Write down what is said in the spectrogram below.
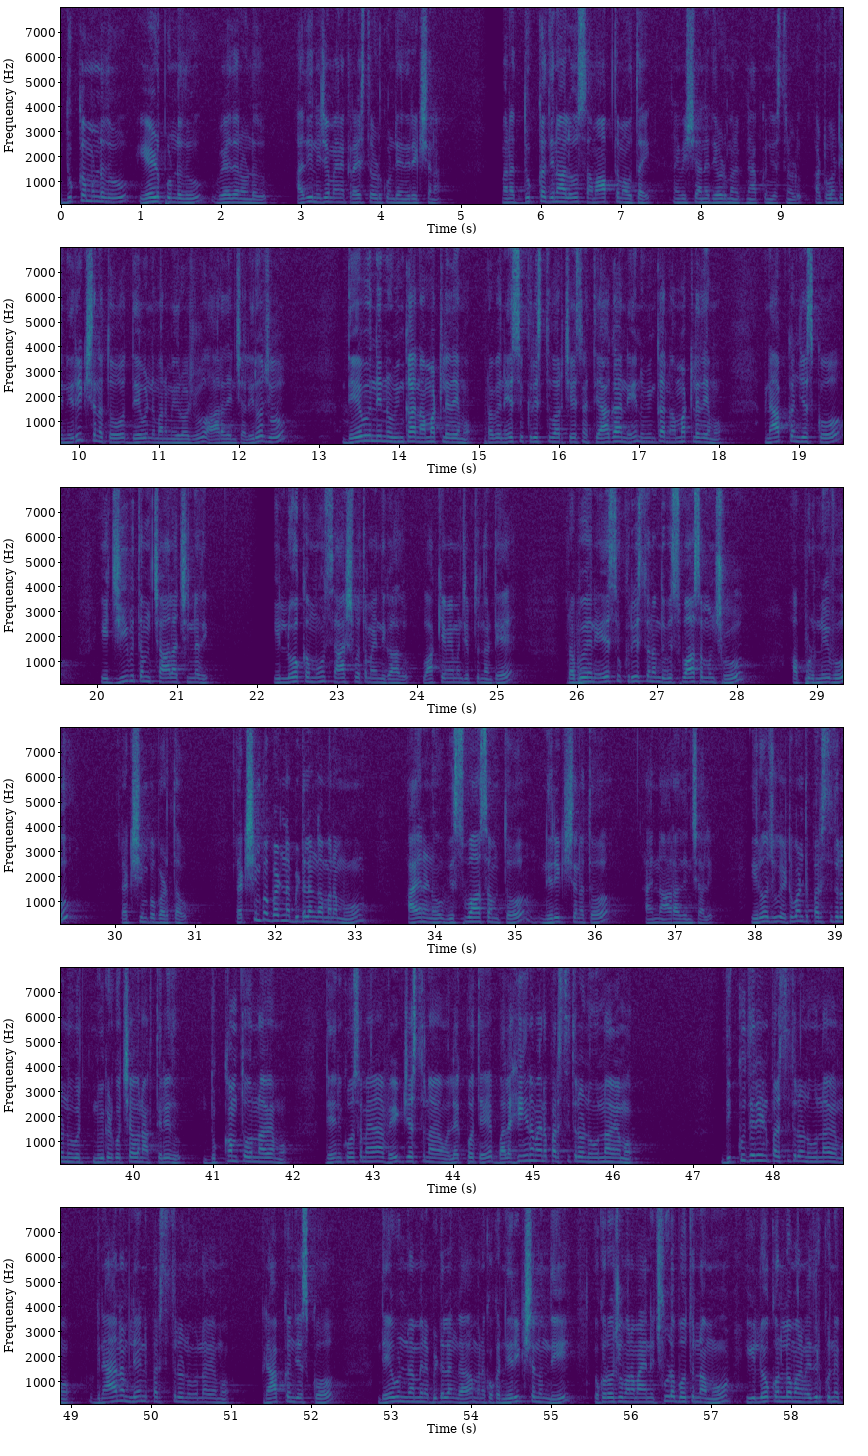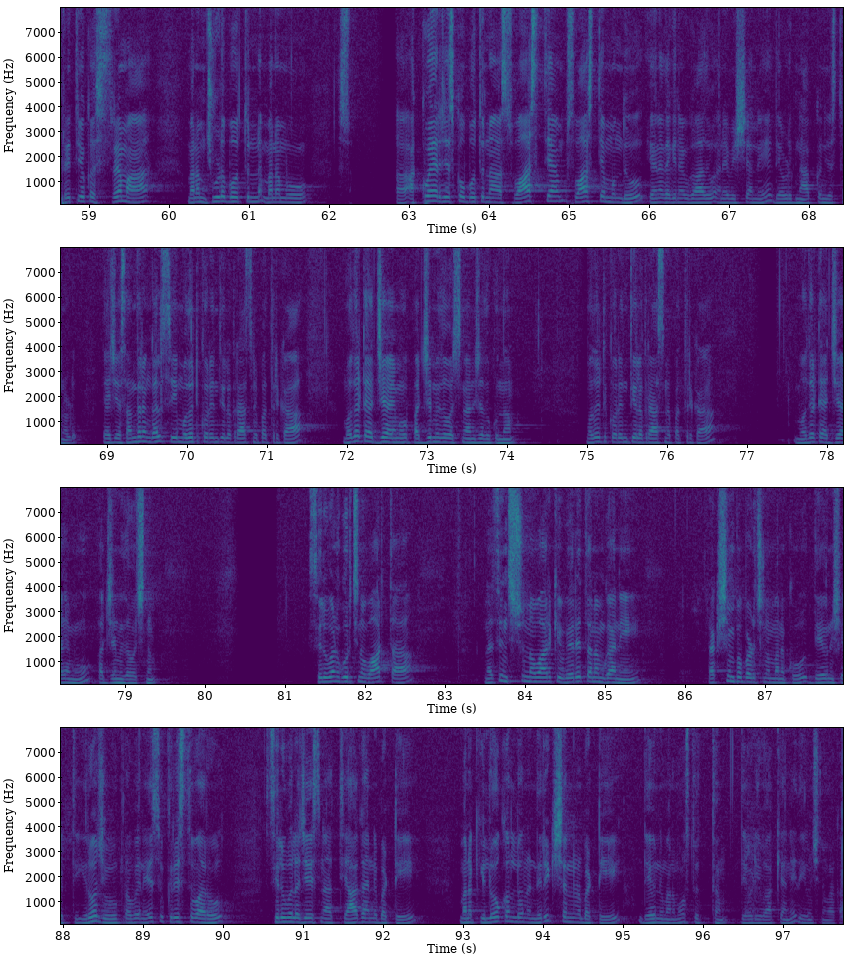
దుఃఖం ఉండదు ఏడుపు ఉండదు వేదన ఉండదు. అది నిజమైన క్రైస్తవుడికి ఉండే నిరీక్షణ. మన దుఃఖ దినాలు సమాప్తం అవుతాయి అనే విషయాన్ని దేవుడు మనకు జ్ఞాపకం చేస్తున్నాడు. అటువంటి నిరీక్షణతో దేవుణ్ణి మనం ఈరోజు ఆరాధించాలి. ఈరోజు దేవుడిని నువ్వు ఇంకా నమ్మట్లేదేమో. ప్రభు యేసుక్రీస్తు వారు చేసిన త్యాగాన్ని నువ్వు ఇంకా నమ్మట్లేదేమో. జ్ఞాపకం చేసుకో ఈ జీవితం చాలా చిన్నది. ఈ లోకము శాశ్వతమైంది కాదు. వాక్యం ఏమని చెప్తుందంటే ప్రభు అయిన యేసుక్రీస్తునందు విశ్వాసం ఉంచు అప్పుడు నీవు రక్షింపబడతావు. రక్షింపబడిన బిడ్డలంగా మనము ఆయనను విశ్వాసంతో నిరీక్షణతో ఆయన్ని ఆరాధించాలి. ఈరోజు ఎటువంటి పరిస్థితుల్లో నువ్వు నువ్వు ఇక్కడికి వచ్చావో నాకు తెలియదు దుఃఖంతో ఉన్నావేమో. దేనికోసమైనా వెయిట్ చేస్తున్నావేమో. లేకపోతే బలహీనమైన పరిస్థితిలో నువ్వు ఉన్నావేమో. దిక్కు తెలియని పరిస్థితిలో నువ్వు ఉన్నావేమో. జ్ఞానం లేని పరిస్థితిలో నువ్వు ఉన్నావేమో. జ్ఞాపకం చేసుకో. దేవుణ్ణి నమ్మిన బిడ్డలంగా మనకు ఒక నిరీక్షణ ఉంది. ఒకరోజు మనం ఆయన్ని చూడబోతున్నాము. ఈ లోకంలో మనం ఎదుర్కొనే ప్రతి ఒక్క శ్రమ మనం చూడబోతున్న మనము అక్వైర్ చేసుకోబోతున్న స్వాస్థ్యం స్వాస్థ్యం ముందు ఏనదగినవి కాదు అనే విషయాన్ని దేవుడు జ్ఞాపకం చేస్తున్నాడు. దయచేసి అందరం కలిసి మొదటి కొరింతీలకు రాసిన పత్రిక మొదటి అధ్యాయము పద్దెనిమిదో వచనాన్ని చదువుకుందాం. మొదటి కొరింతీలకు రాసిన పత్రిక మొదటి అధ్యాయము పద్దెనిమిదో వచనం. సిలువను గురించిన వార్త నశించుచున్న వారికి వెరితనం కానీ రక్షింపబడుచున్న మనకు దేవుని శక్తి. ఈరోజు ప్రభు యేసుక్రీస్తు వారు సిలువలో చేసిన త్యాగాన్ని బట్టి మనకు ఈ లోకంలో ఉన్న నిరీక్షణను బట్టి దేవుని మనము స్తుత్తం దేవుడి వాక్యాన్ని దీవించిన వాక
